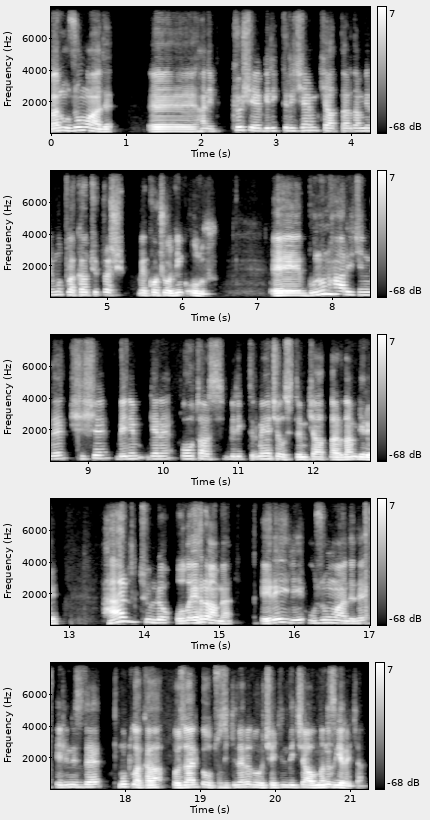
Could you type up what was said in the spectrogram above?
Ben uzun vade e, hani köşeye biriktireceğim kağıtlardan biri mutlaka Tüpraş ve Koç Holding olur. E, bunun haricinde şişe benim gene o tarz biriktirmeye çalıştığım kağıtlardan biri. Her türlü olaya rağmen Ereğli uzun vadede elinizde mutlaka özellikle 32'lere doğru çekildikçe almanız gereken,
